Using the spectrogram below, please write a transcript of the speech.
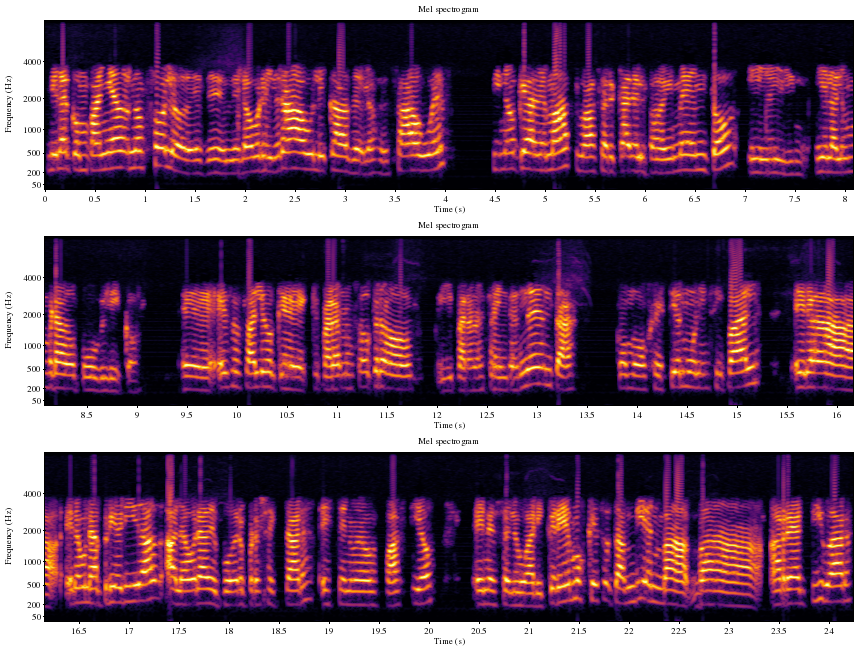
viene acompañado no solo de, la obra hidráulica, de los desagües, sino que además va a acercar el pavimento y, el alumbrado público. Eh, eso es algo que para nosotros y para nuestra intendenta como gestión municipal era, era una prioridad a la hora de poder proyectar este nuevo espacio en ese lugar. Y creemos que eso también va, va a reactivar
